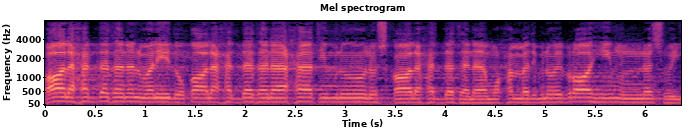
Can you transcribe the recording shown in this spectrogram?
قال حدثنا الوليد قال حدثنا حاتم بن يونس قال حدثنا محمد بن إبراهيم النسوي.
